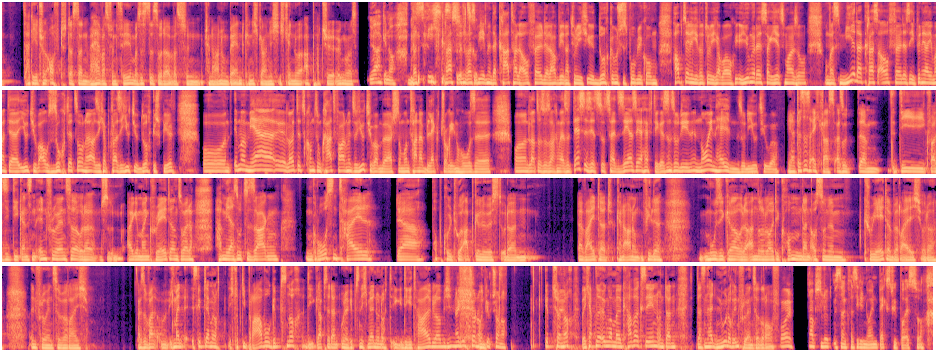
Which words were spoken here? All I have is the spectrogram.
hatte ich jetzt schon oft, dass dann, hä, was für ein Film, was ist das? Oder was für ein, keine Ahnung, Band kenne ich gar nicht. Ich kenne nur Apache, irgendwas. Ja, genau. Was ich krass finde, was gut. mir eben in der Karthalle auffällt, da haben wir natürlich äh, durchgemischtes Publikum, hauptsächlich natürlich aber auch Jüngeres, sage ich jetzt mal so. Und was mir da krass auffällt, ist, ich bin ja jemand, der YouTube auch suchtet, so, ne? Also ich habe quasi YouTube durchgespielt und immer mehr äh, Leute kommen zum Kartfahren mit so YouTuber-Merch, so Montana Black Jogginghose und lauter so Sachen. Also das ist jetzt zurzeit sehr, sehr heftig. Es sind so die neuen Helden, so die YouTuber. Ja, das ist echt krass. Also ähm, die quasi die ganzen Influencer oder allgemein Creator und so weiter haben ja sozusagen einen großen Teil der Popkultur abgelöst oder erweitert. Keine Ahnung, viele Musiker oder andere Leute kommen dann aus so einem Creator-Bereich oder Influencer-Bereich. Also ich meine, es gibt ja immer noch, ich glaube, die Bravo gibt's noch, die gab's ja dann, oder gibt's nicht mehr, nur noch di- digital, glaube ich. Na, gibt's schon noch, Und- gibt's schon noch. Gibt's schon noch, weil ich habe nur irgendwann mal Cover gesehen und dann, da sind halt nur noch Influencer drauf. Voll. Absolut. Das sind quasi die neuen Backstreet Boys so.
